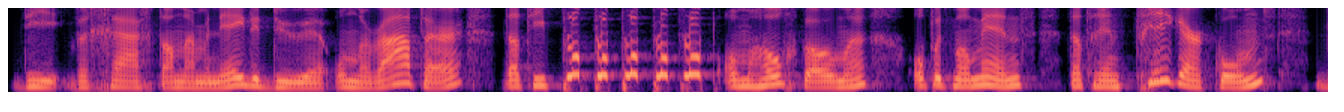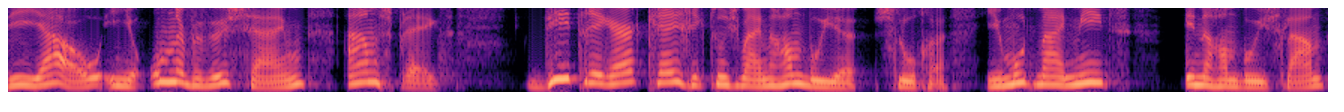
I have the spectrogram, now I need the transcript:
die we graag dan naar beneden duwen onder water, dat die plop, plop, plop, plop, plop omhoog komen op het moment dat er een trigger komt die jou in je onderbewustzijn aanspreekt. Die trigger kreeg ik toen ze mij in de handboeien sloegen. Je moet mij niet in de handboeien slaan.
